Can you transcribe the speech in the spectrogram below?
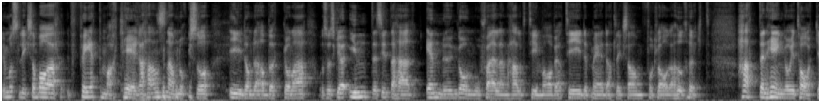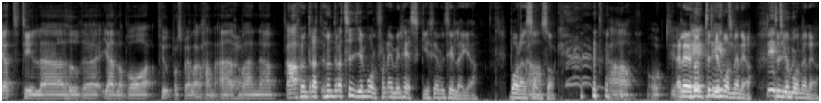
vi måste liksom bara fetmarkera hans namn också i de där böckerna. Och så ska jag inte sitta här ännu en gång och stjäla en halvtimme av er tid med att liksom förklara hur högt hatten hänger i taket till eh, hur eh, jävla bra fotbollsspelare han är. Ja. Men eh, ja, 100, 110 mål från Emil Heskey ska vi tillägga. Bara en sån sak. ja, och... Eller det- 10 det- mål menar jag. det är 10 tio- mål menar jag.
